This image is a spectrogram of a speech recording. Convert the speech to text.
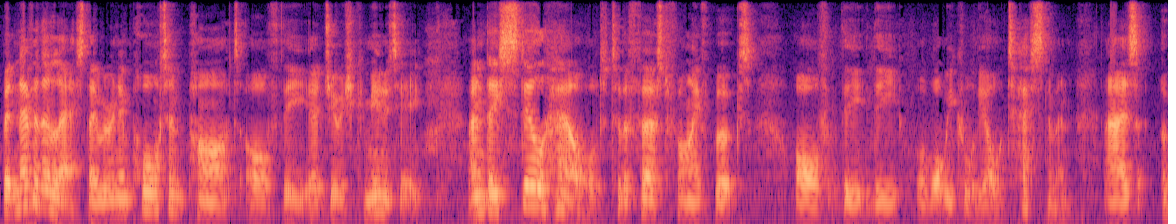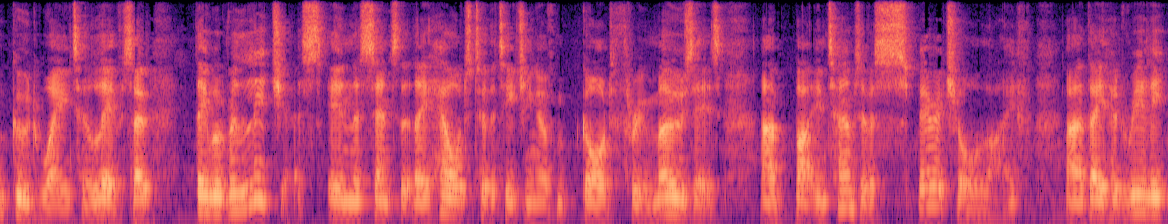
but nevertheless they were an important part of the uh, Jewish community, and they still held to the first five books of the, the what we call the Old Testament as a good way to live. So they were religious in the sense that they held to the teaching of God through Moses, uh, but in terms of a spiritual life, uh, they had really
